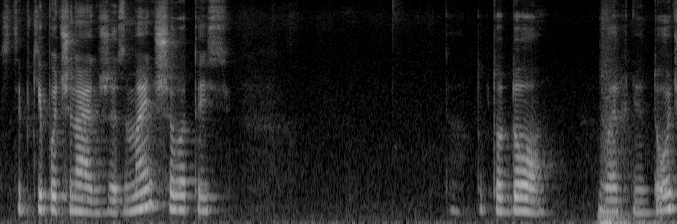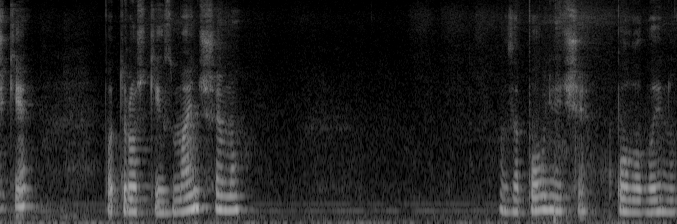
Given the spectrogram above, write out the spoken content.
Стібки починають вже зменшуватись. Тобто до верхньої точки, потрошки їх зменшуємо, заповнюючи половину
